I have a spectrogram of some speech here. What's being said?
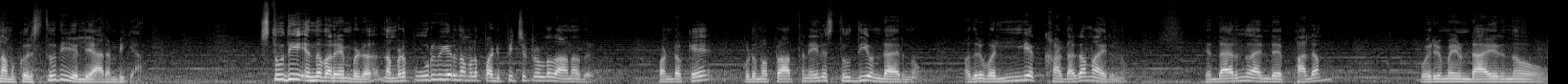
നമുക്കൊരു സ്തുതി ചൊല്ലി ആരംഭിക്കാം. സ്തുതി എന്ന് പറയുമ്പോൾ നമ്മുടെ പൂർവികർ നമ്മൾ പഠിപ്പിച്ചിട്ടുള്ളതാണത്. പണ്ടൊക്കെ കുടുംബ പ്രാർത്ഥനയിൽ സ്തുതി ഉണ്ടായിരുന്നു. അതൊരു വലിയ ഘടകമായിരുന്നു. എന്തായിരുന്നു അതിന്റെ ഫലം? ഒരുമയുണ്ടായിരുന്നു.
